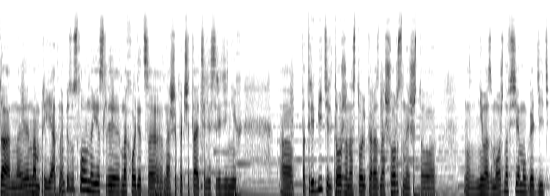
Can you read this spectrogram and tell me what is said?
да, нам приятно, безусловно, если находятся наши почитатели среди них. А, потребитель тоже настолько разношерстный, что ну, невозможно всем угодить.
